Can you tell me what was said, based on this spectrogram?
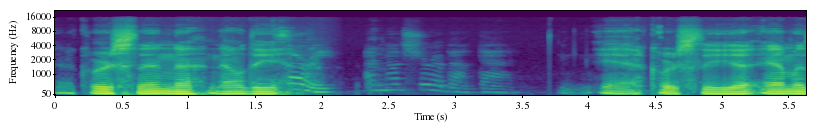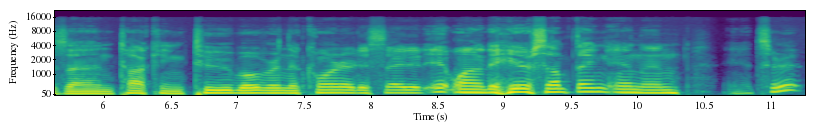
And of course, then uh, now the Sorry, I'm not sure about that. yeah, of course, the uh, Amazon talking tube over in the corner decided it wanted to hear something and then answer it.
